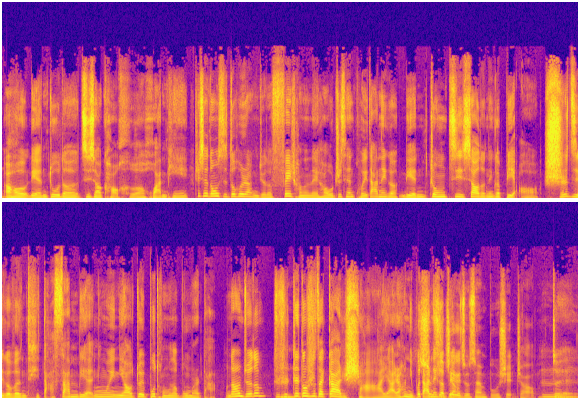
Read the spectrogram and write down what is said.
然后年度的绩效考核、环评这些东西都会让你觉得非常的内耗。我之前回答那个年终绩效的那个表，十几个问题答三遍，因为你要对不同的部门答。我当时觉得，就是这都是在干啥呀？然后你不答那个表是是这个，就算 bullshit job。对嗯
